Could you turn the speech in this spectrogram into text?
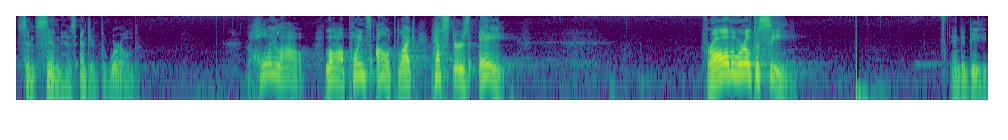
since sin has entered the world. The holy law, law points out, like Hester's A, for all the world to see. And indeed,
